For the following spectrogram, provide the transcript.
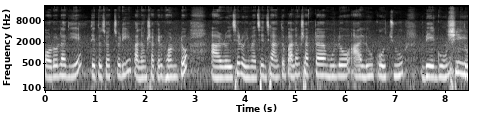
করলা দিয়ে তেতো চচ্চড়ি পালং শাকের ঘন্ট আর রয়েছে রুই মাছের ঝাল। তো পালং শাকটা মূলো আলু কচু বেগুন তো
